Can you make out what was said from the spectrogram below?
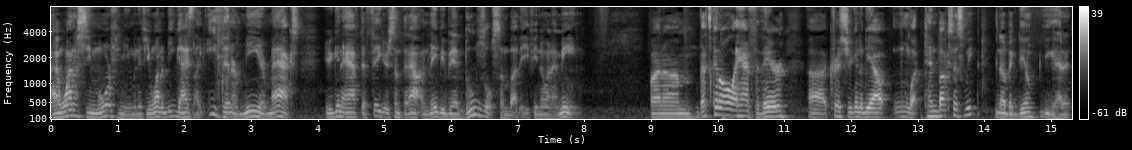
I want to see more from you. And if you want to be guys like Ethan or me or Max, you're gonna have to figure something out and maybe bamboozle somebody if you know what I mean. But um, that's kind of all I have for there. Uh, Chris, you're gonna be out what ten bucks this week? No big deal. You got it.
